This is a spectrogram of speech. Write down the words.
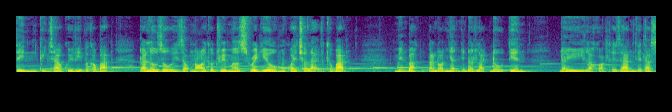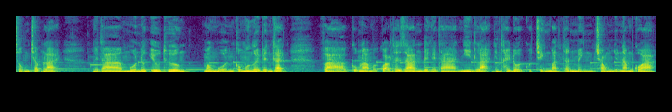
Xin kính chào quý vị và các bạn. Đã lâu rồi giọng nói của Dreamers Radio mới quay trở lại với các bạn. Miền Bắc đang đón nhận những đợt lạnh đầu tiên. Đây là khoảng thời gian người ta sống chậm lại, người ta muốn được yêu thương, mong muốn có một người bên cạnh và cũng là một quãng thời gian để người ta nhìn lại những thay đổi của chính bản thân mình trong những năm qua.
